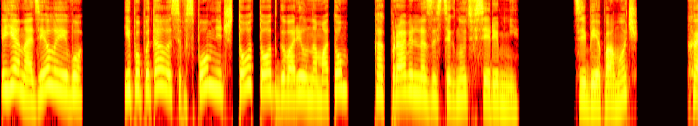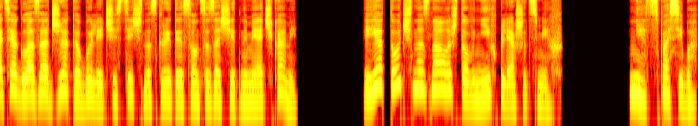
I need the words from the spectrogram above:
я надела его и попыталась вспомнить, что тот говорил нам о том, как правильно застегнуть все ремни. «Тебе помочь?» Хотя глаза Джека были частично скрыты солнцезащитными очками, я точно знала, что в них пляшет смех. «Нет, спасибо.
